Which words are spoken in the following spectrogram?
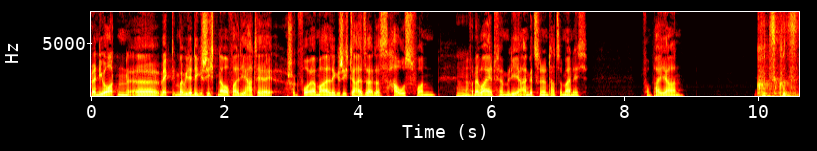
Randy Orton äh, weckt immer wieder die Geschichten auf, weil die hatte ja schon vorher mal eine Geschichte, als er das Haus von, ja. von der Wyatt Family angezündet hatte, meine ich. Vor ein paar Jahren. Kurz, kurz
